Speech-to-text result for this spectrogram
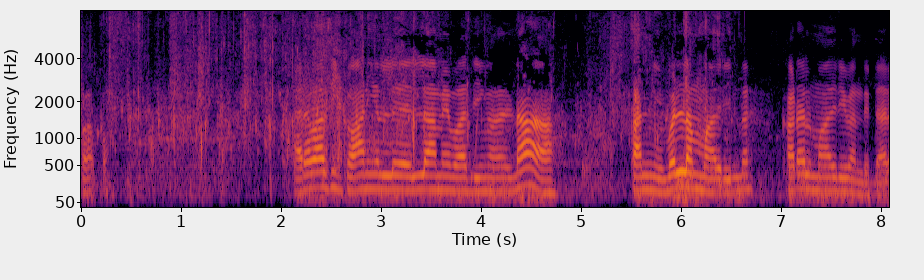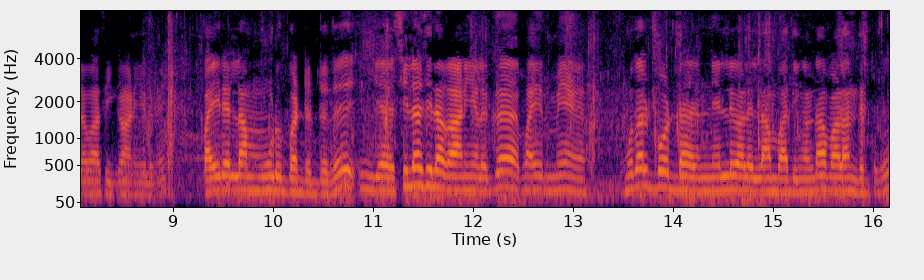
பார்ப்போம். அரைவாசி காணிகள் எல்லாமே பார்த்தீங்கன்னா தண்ணி வெள்ளம் மாதிரி இந்த கடல் மாதிரி வந்துட்டு அரைவாசி காணிகளுமே. பயிரெல்லாம் மூடுபட்டுட்டது. இங்கே சில சில காணிகளுக்கு பயிருமே முதல் போட்ட நெல்லுகள் எல்லாம் பார்த்தீங்கன்னா வளர்ந்துட்டுது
